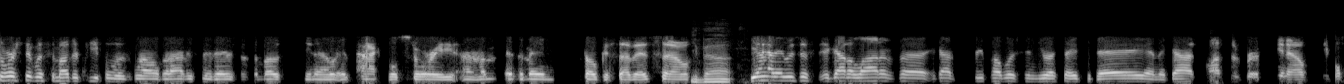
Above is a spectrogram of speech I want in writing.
sourced it with some other people as well. But obviously, theirs is the most you know impactful story um, and the main focus of it. So you bet. Yeah, it was just it got a lot of uh, it got republished in USA Today, and it got lots of you know people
